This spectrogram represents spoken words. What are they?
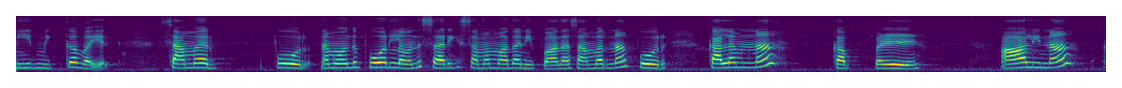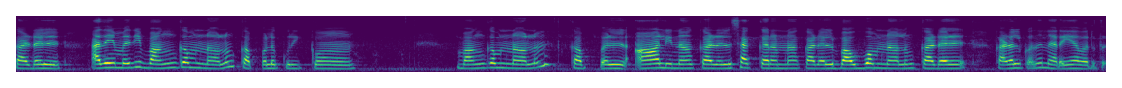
நீர்மிக்க வயல். சமர் போர். நம்ம வந்து போரில் வந்து சரிக்கு சமமாக தான் நிற்போம் அதான் சமர்னா போர். களம்னா கப்பல். ஆலினா கடல். அதே மாதிரி வங்கம்னாலும் கப்பலை குறிக்கும். வங்கம்னாலும் கப்பல் ஆலினா கடல் சக்கரம்னா கடல் பவ்வம்னாலும் கடல். கடலுக்கு வந்து நிறையா வருது.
